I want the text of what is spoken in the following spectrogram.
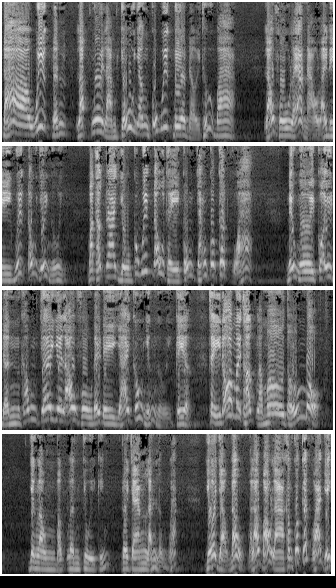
Đã quyết định lập ngươi làm chủ nhân của quyết bia đời thứ ba. Lão phù lẽ nào lại đi quyết đấu với ngươi. Mà thật ra dù có quyết đấu thì cũng chẳng có kết quả. Nếu người có ý định không chơi với lão phù để đi giải cứu những người kia. Thì đó mới thật là mơ tưởng đó. Dân lòng bật lên chui kiếm. Rồi chàng lạnh lùng quát. Dựa vào đâu mà lão bảo là không có kết quả gì?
